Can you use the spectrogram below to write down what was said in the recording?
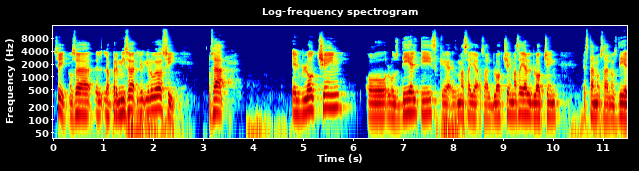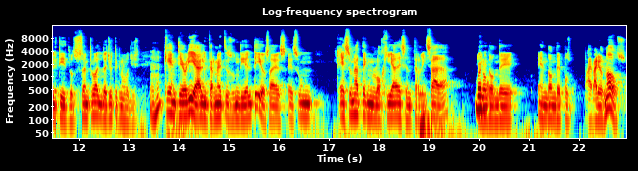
Sí, o sea, la premisa, yo, yo lo veo así. O sea, el blockchain o los DLTs, que es más allá, o sea, el blockchain, más allá del blockchain, están o sea, los DLTs, los Central Ledger Technologies, que en teoría el Internet es un DLT, o sea, es, es, un, es una tecnología descentralizada en donde, en donde pues, hay varios nodos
